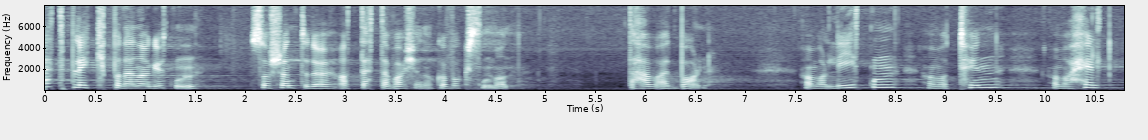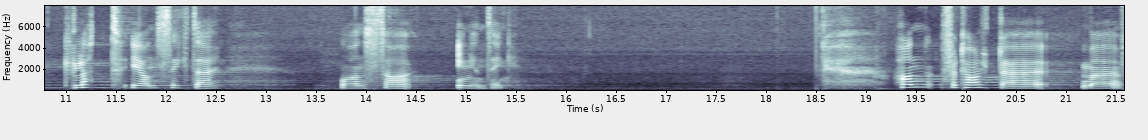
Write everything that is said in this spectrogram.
ett blikk på denne gutten, så skjønte du at dette var ikke noen voksen mann. Dette var et barn. Han var liten, han var tynn, han var helt glatt i ansiktet, og han sa ingenting. Han fortalte meg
